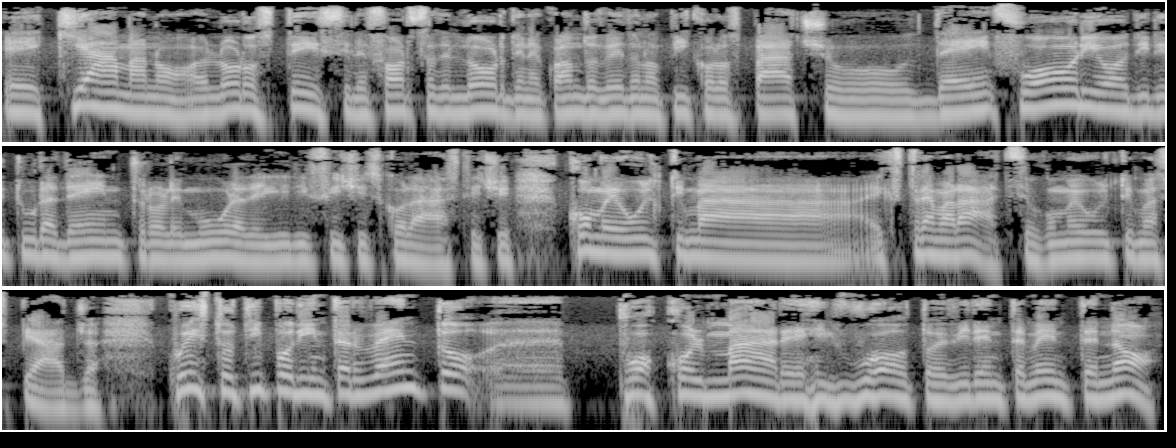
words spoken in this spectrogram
eh, chiamano loro stessi le forze dell'ordine quando vedono piccolo spaccio de- fuori o addirittura dentro le mura degli edifici scolastici come ultima estrema razio, come ultima spiaggia. Questo tipo di intervento eh, può colmare il vuoto? Evidentemente no.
